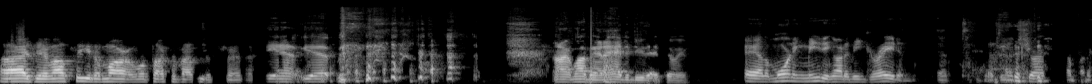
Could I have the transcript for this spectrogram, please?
right, Jim, I'll see you tomorrow. We'll talk about this further. Yeah, yeah. All right, my bad. I had to do that to him. Yeah, the morning meeting ought to be great at, at, at the insurance company.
